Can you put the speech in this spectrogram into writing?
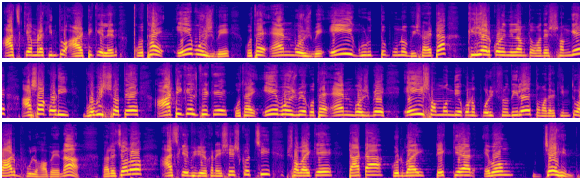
আজকে আমরা কিন্তু আর্টিকেলের কোথায় এ বসবে, কোথায় অ্যান বসবে, এই গুরুত্বপূর্ণ বিষয়টা ক্লিয়ার করে নিলাম তোমাদের সঙ্গে। আশা করি ভবিষ্যতে আর্টিকেল থেকে কোথায় এ বসবে, কোথায় অ্যান বসবে, এই সম্বন্ধীয় কোনো প্রশ্ন দিলে তোমাদের কিন্তু আর ভুল হবে না। তাহলে চলো, আজকের ভিডিও এখানে শেষ করছি। সবাইকে টাটা গুড বাই টেক কেয়ার এবং জয় হিন্দ।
